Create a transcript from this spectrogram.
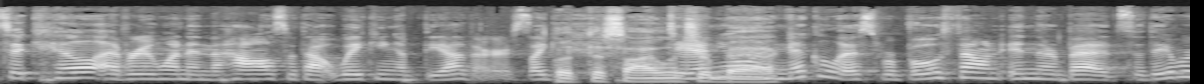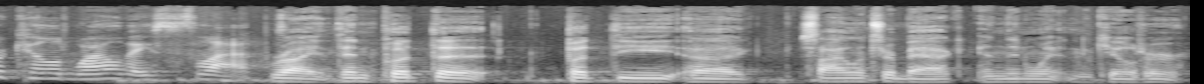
to kill everyone in the house without waking up the others. Like, Put the silencer Daniel back. and Nicholas were both found in their beds, so they were killed while they slept. Right. Then put the put the uh, silencer back, and then went and killed her,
